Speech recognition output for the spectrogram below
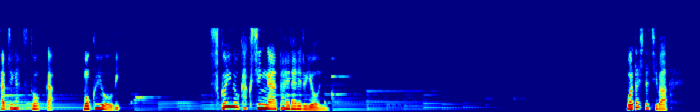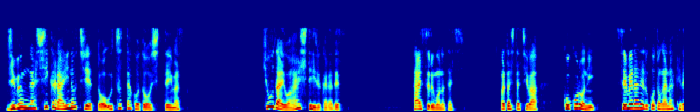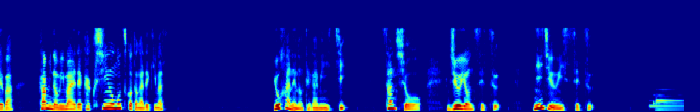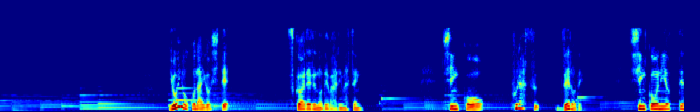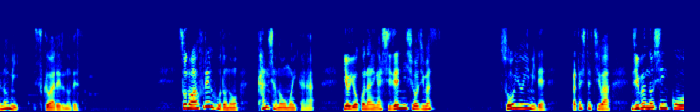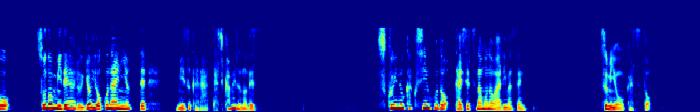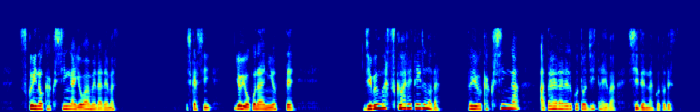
8月10日木曜日救いの確信が与えられるように私たちは自分が死から命へと移ったことを知っています。兄弟を愛しているからです。愛する者たち、私たちは心に責められることがなければ、神の見前で確信を持つことができます。ヨハネの手紙1、3章、14節、21節。良い行いをして救われるのではありません。信仰プラスゼロで、信仰によってのみ救われるのです。その溢れるほどの感謝の思いから、良い行いが自然に生じます。そういう意味で、私たちは自分の信仰をその身である良い行いによって自ら確かめるのです。救いの確信ほど大切なものはありません。罪を犯すと、救いの確信が弱められます。しかし、良い行いによって、自分は救われているのだという確信が与えられること自体は自然なことです。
